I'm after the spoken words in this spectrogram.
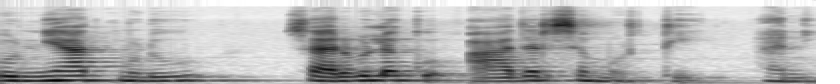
పుణ్యాత్ముడు సర్వులకు ఆదర్శమూర్తి అని.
